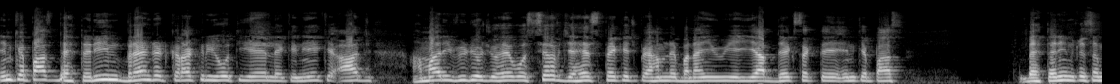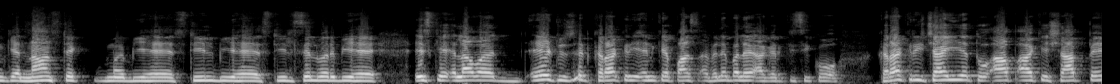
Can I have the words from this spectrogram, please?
इनके पास बेहतरीन ब्रांडेड कराकरी होती है, लेकिन ये कि आज हमारी वीडियो जो है वो सिर्फ़ जहेज पैकेज पे हमने बनाई हुई है, ये आप देख सकते हैं, इनके पास बेहतरीन किस्म के नॉन स्टिक भी है स्टील भी है स्टील सिल्वर भी है। इसके अलावा ए टू जेड कराकरी इनके पास अवेलेबल है। अगर किसी को कराकरी चाहिए तो आप आके शॉप पे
